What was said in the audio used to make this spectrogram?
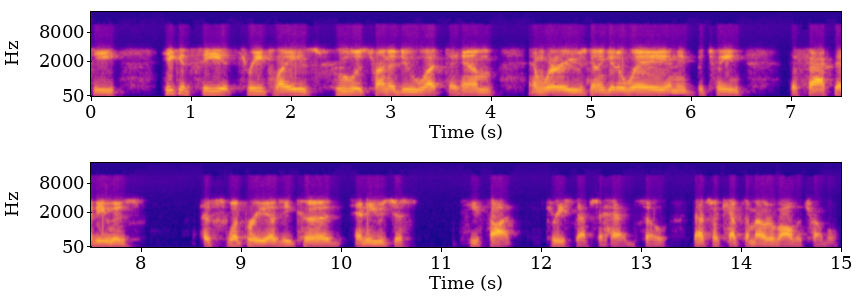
see he could see at three plays who was trying to do what to him and where he was going to get away. And he, between the fact that he was as slippery as he could, and he was just, he thought three steps ahead. So that's what kept him out of all the trouble.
